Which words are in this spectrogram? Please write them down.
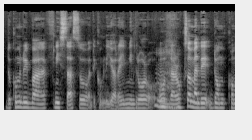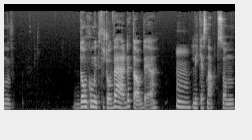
då kommer det ju bara fnissas och det kommer det göra i mindre å- åldrar också men det, de kommer de kommer inte förstå värdet av det Mm. lika snabbt som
